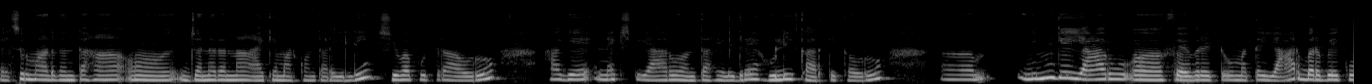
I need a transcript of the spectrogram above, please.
ಹೆಸರು ಮಾಡಿದಂತಹ ಜನರನ್ನು ಆಯ್ಕೆ ಮಾಡ್ಕೊತಾರೆ ಇಲ್ಲಿ ಶಿವಪುತ್ರ ಅವರು. ಹಾಗೆ ನೆಕ್ಸ್ಟ್ ಯಾರು ಅಂತ ಹೇಳಿದರೆ ಹುಲಿ ಕಾರ್ತಿಕ್ ಅವರು. ನಿಮಗೆ ಯಾರು ಫೇವ್ರೇಟು ಮತ್ತು ಯಾರು ಬರಬೇಕು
